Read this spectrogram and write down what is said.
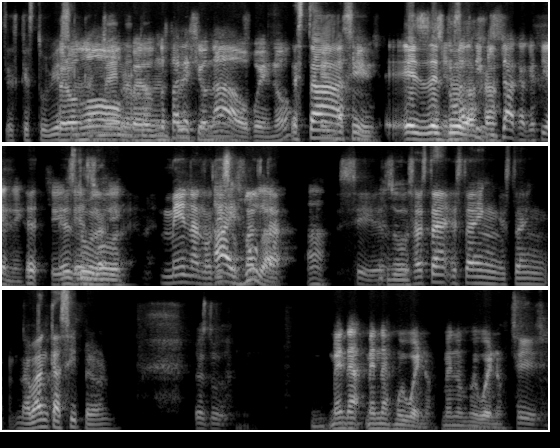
Si es que estuviese Pero en no, cancha. Mena pero no está lesionado, pues, ¿no? Está, El más sí. Es, es el duda. que tiene. Eh, Sí, es sí, duda. sí. Mena nos Ah, hizo es falta. duda. Ah, Sí, Es es- duda. o sea, está, está, en, está en la banca, sí, pero es duda. Mena, Mena es muy bueno, Mena es muy bueno. Sí, sí.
